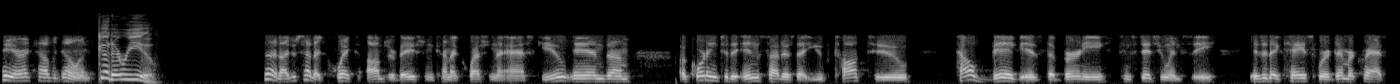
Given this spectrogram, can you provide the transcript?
Hey, Erick, how's it going? Good. How are you? Good. I just had a quick observation kind of question to ask you. And um, according to the insiders that you've talked to, how big is the Bernie constituency? Is it a case where Democrats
